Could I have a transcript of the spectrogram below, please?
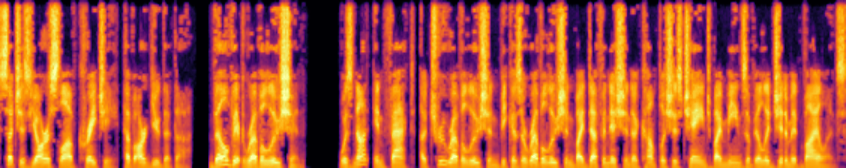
such as Jaroslav Krejčí, have argued that the «Velvet Revolution» was not, in fact, a true revolution because a revolution by definition accomplishes change by means of illegitimate violence.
